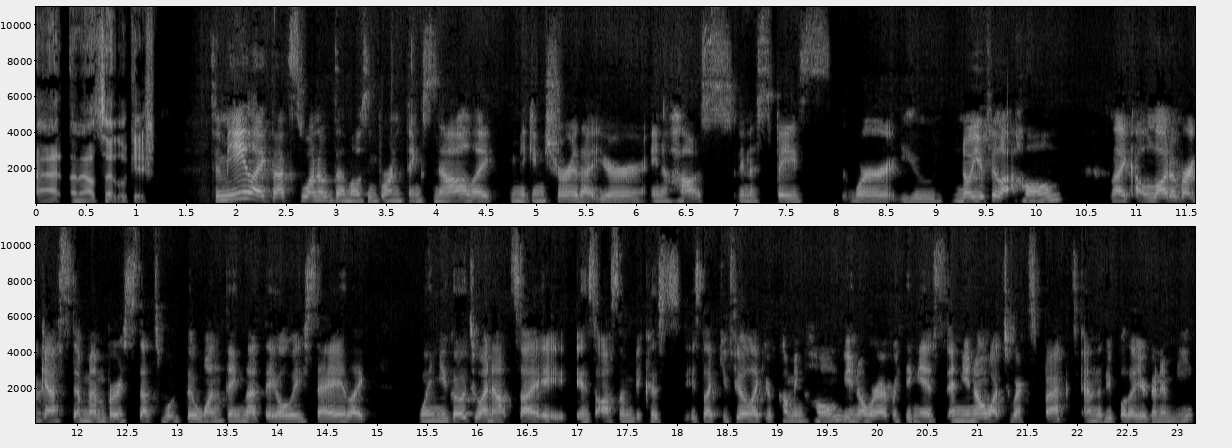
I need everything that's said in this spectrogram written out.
at an Outsite location to me like that's one of the most important things now like making sure that you're in a house in a space where you know you feel at home. Like a lot of our guests and members that's the one thing that they always say like when you go to an Outsite is awesome because it's like you feel like you're coming home you know where everything is and you know what to expect and the people that you're going to meet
